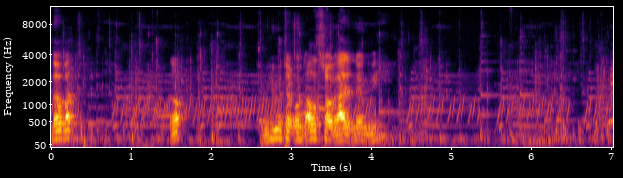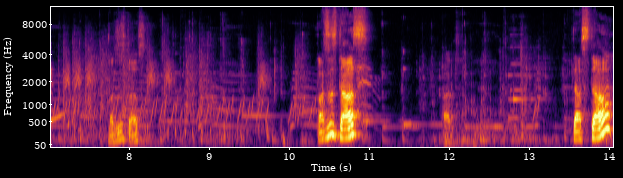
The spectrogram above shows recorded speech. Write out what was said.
Na, was? Ja. Im Hintergrund Ausschau gehalten irgendwie. Was ist das? Was ist das? Was? Das da?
